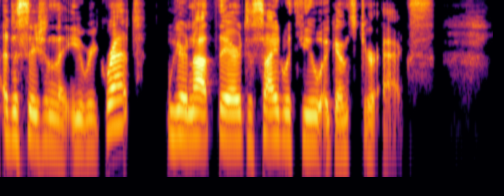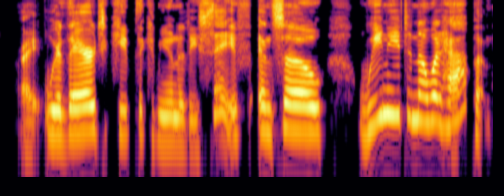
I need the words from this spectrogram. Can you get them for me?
a decision that you regret. We are not there to side with you against your ex. Right? We're there to keep the community safe. And so we need to know what happened.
